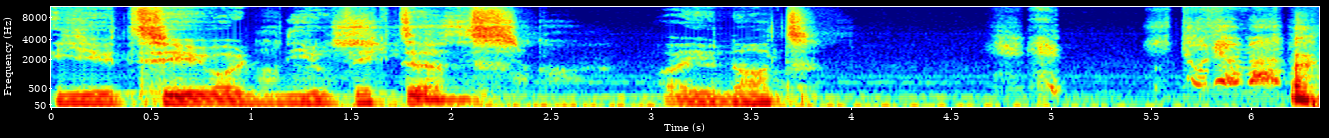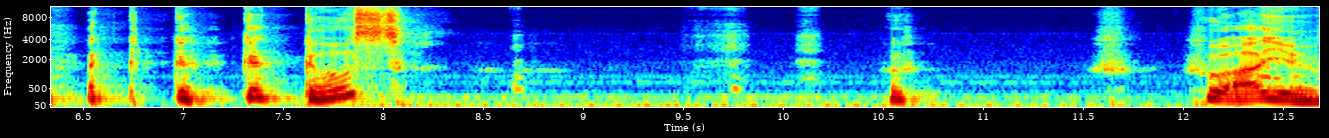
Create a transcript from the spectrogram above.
You two are new victims, are you not? Ghost? Who, who are you?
